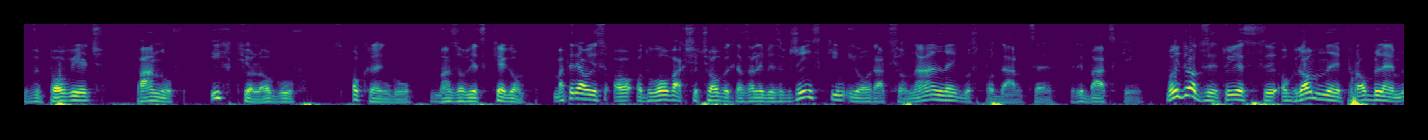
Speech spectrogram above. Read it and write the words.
wypowiedź panów ichtiologów z okręgu mazowieckiego. Materiał jest o odłowach sieciowych na Zalewie Zegrzyńskim i o racjonalnej gospodarce rybackiej. Moi drodzy, tu jest ogromny problem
